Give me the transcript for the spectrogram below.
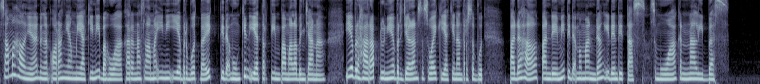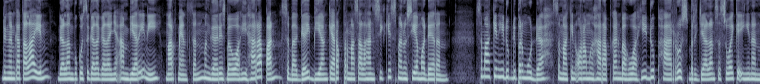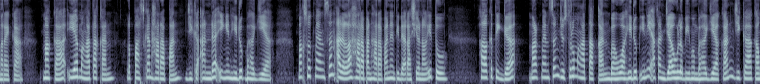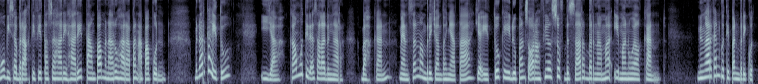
Sama halnya dengan orang yang meyakini bahwa karena selama ini ia berbuat baik, tidak mungkin ia tertimpa malah bencana. Ia berharap dunia berjalan sesuai keyakinan tersebut. Padahal pandemi tidak memandang identitas, semua kena libas. Dengan kata lain, dalam buku Segala-galanya Ambiar ini, Mark Manson menggarisbawahi harapan sebagai biang kerok permasalahan psikis manusia modern. Semakin hidup dipermudah, semakin orang mengharapkan bahwa hidup harus berjalan sesuai keinginan mereka. Maka ia mengatakan, lepaskan harapan jika Anda ingin hidup bahagia. Maksud Manson adalah harapan-harapan yang tidak rasional itu. Hal ketiga, Mark Manson justru mengatakan bahwa hidup ini akan jauh lebih membahagiakan jika kamu bisa beraktivitas sehari-hari tanpa menaruh harapan apa pun. Benarkah itu? Iya, kamu tidak salah dengar. Bahkan, Manson memberi contoh nyata, yaitu kehidupan seorang filsuf besar bernama Immanuel Kant. Dengarkan kutipan berikut.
